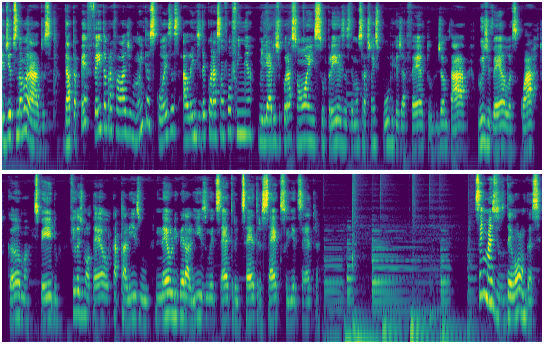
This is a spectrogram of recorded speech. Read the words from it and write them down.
É Dia dos Namorados, data perfeita para falar de muitas coisas, além de decoração fofinha, milhares de corações, surpresas, demonstrações públicas de afeto, jantar, luz de velas, quarto, cama, espelho, fila de motel, capitalismo, neoliberalismo, etc, etc, sexo e etc. Sem mais delongas,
